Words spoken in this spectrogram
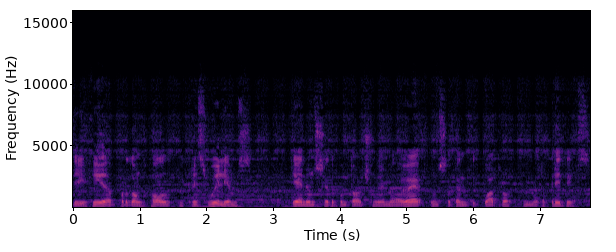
dirigida por Don Hall y Chris Williams tiene un 7.8 en MDB, un 74 en Metacritics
